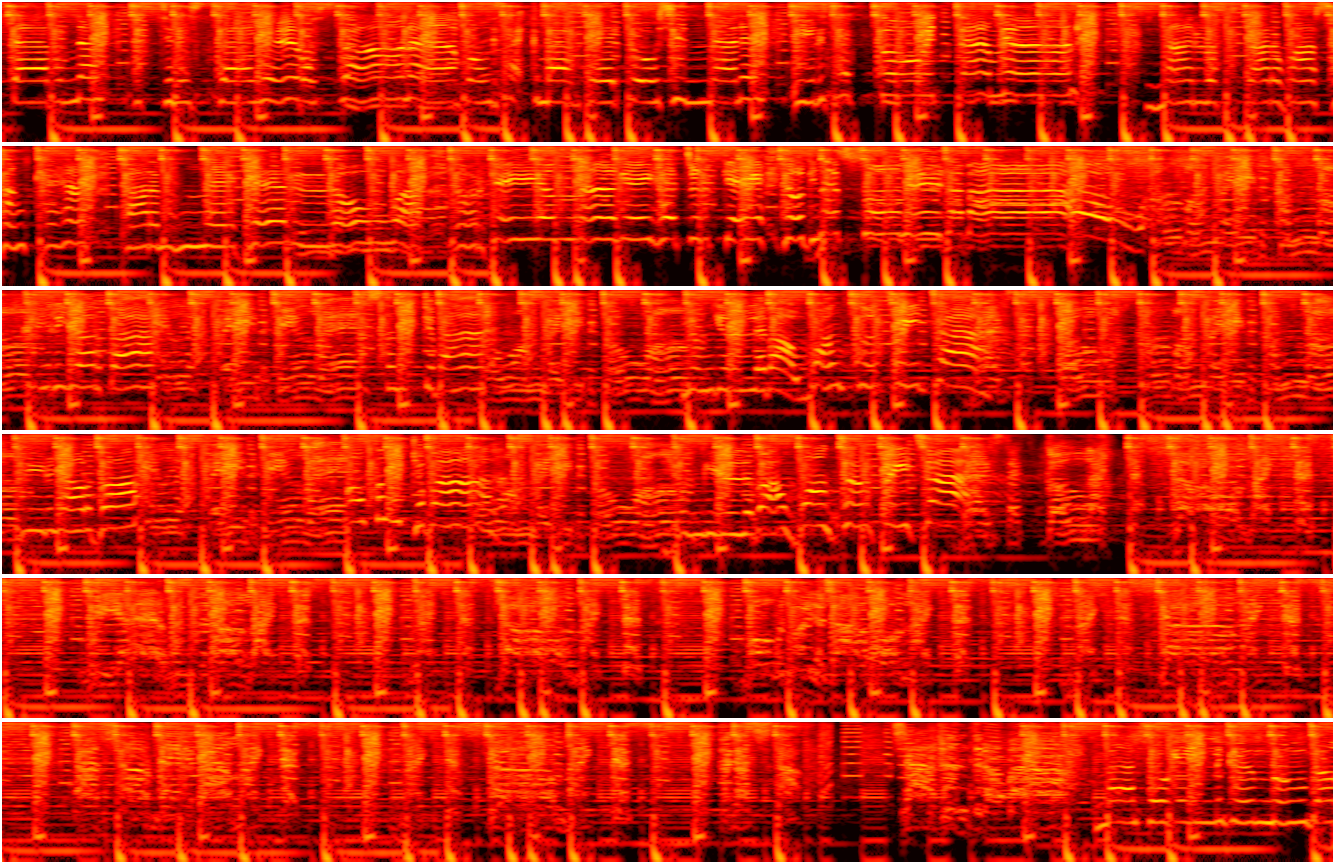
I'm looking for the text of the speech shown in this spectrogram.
따분 난 지친 일상을 벗어나 뭔가 상큼하고 새롭고 신나는 일을 찾고 있다면 나를 어서 따라와. 상쾌한 바람이 내게 들어와. 너를 깨어나게 해줄게. 여기 내 손을 잡아. Come on baby come on 귀를 열어봐. Feel it baby feel it. 어서 느껴봐. Go on baby go on 용기를 내봐 个梦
